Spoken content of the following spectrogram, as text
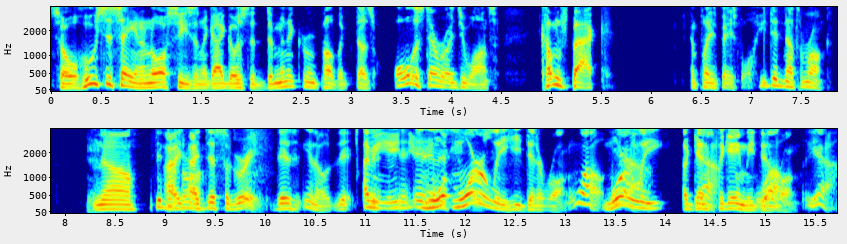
So who's to say in an off season a guy goes to the Dominican Republic, does all the steroids he wants, comes back and plays baseball? He did nothing wrong. No, Did I, nothing I wrong. disagree. There's, you know, the- I mean, it- mor- morally he did it wrong. Well, morally against yeah. the game he did well, it wrong. Yeah,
